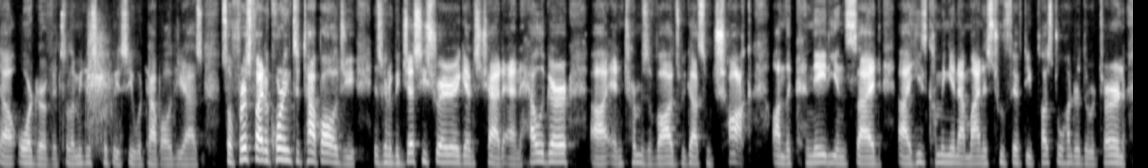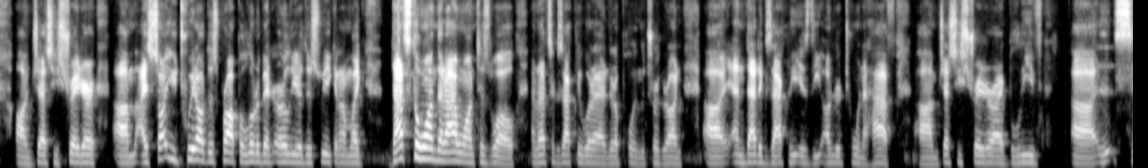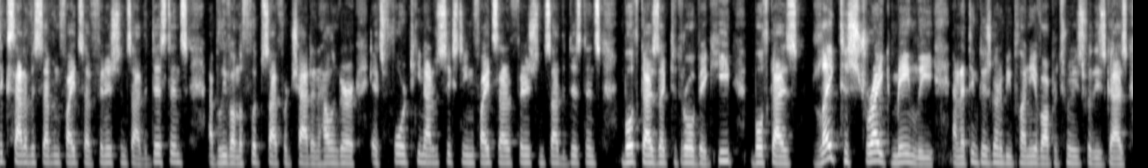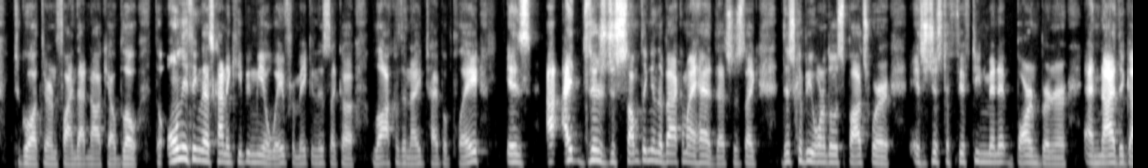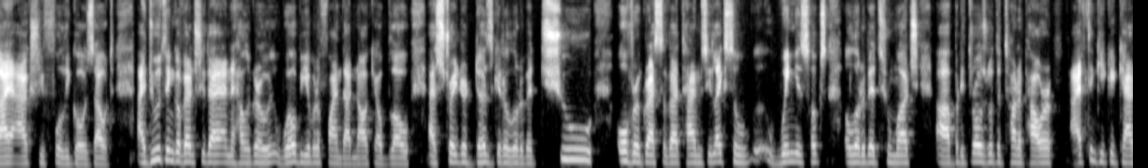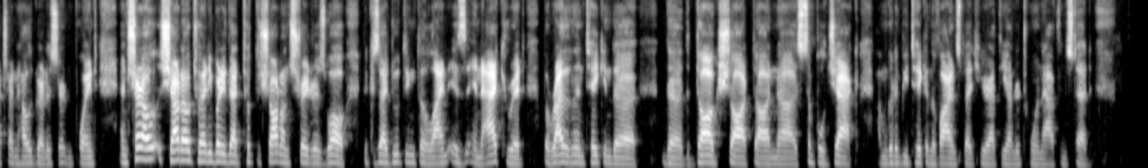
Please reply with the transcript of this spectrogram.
uh, order of it. So let me just quickly see what Tapology has. So first fight, according to Tapology, is going to be Jesse Strader against Chad Anheliger. Uh, in terms of odds, we got some chalk on the Canadian side. Uh, he's coming in at minus 250, plus 200 the return on Jesse Strader. Um, I saw you tweet out this prop a little bit earlier this week, and I'm like, that's the one that I want as well. And that's exactly what I ended up pulling the trigger on. Uh, and that exactly is the under two and a half. Um, Jesse Strader, I believe – uh, six out of his seven fights have finished inside the distance. I believe on the flip side for Chad Anheliger, it's 14 out of 16 fights that have finished inside the distance. Both guys like to throw a big heat. Both guys like to strike mainly. And I think there's going to be plenty of opportunities for these guys to go out there and find that knockout blow. The only thing that's kind of keeping me away from making this like a lock of the night type of play is I, I, there's just something in the back of my head that's just like this could be one of those spots where it's just a 15 minute barn burner and neither guy actually fully goes out. I do think eventually that and Anheliger will be able to find that knockout blow as Strader does get a little bit too over aggressive at times. He likes to wing his hooks a little bit too much uh, but he throws with a ton of power. I think he could catch Anheliger at a certain point. And shout out, shout out to anybody that took the shot on Strader as well, because I do think the line is inaccurate. But rather than taking the the, the dog shot on uh, Simple Jack, I'm going to be taking the Violence bet here at the under two and a half instead.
